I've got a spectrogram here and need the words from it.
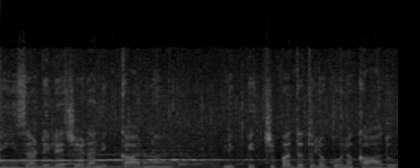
వీసా డిలే చేయడానికి కారణం నీ పిచ్చి పద్ధతిలో గోల కాదు.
